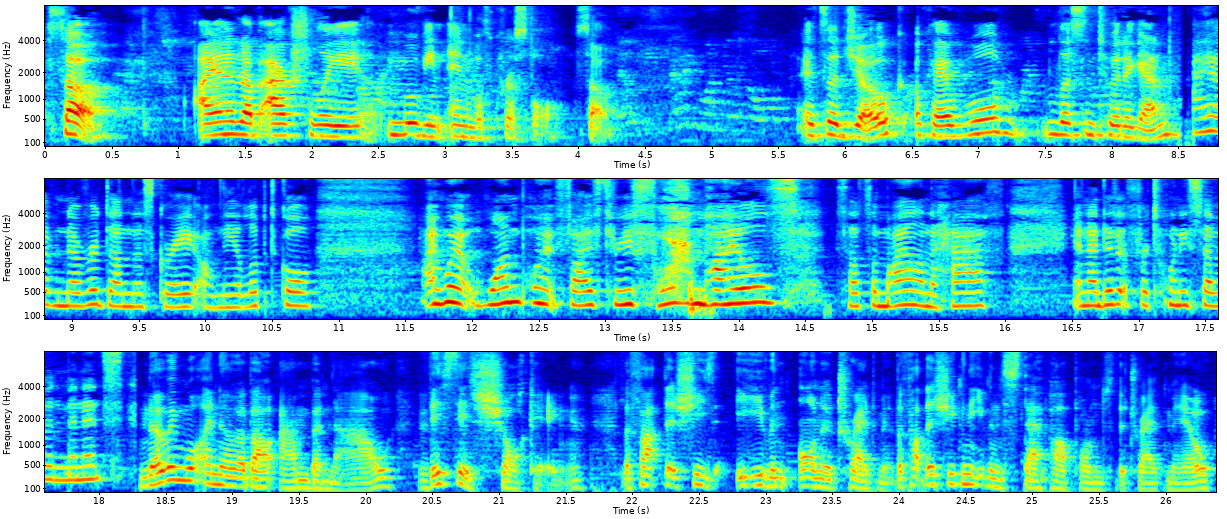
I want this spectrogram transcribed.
So I ended up actually moving in with Crystal. So it's a joke. Okay, we'll listen to it again. I have never done this great on the elliptical. I went 1.534 miles, so that's a mile and a half, and I did it for 27 minutes. Knowing what I know about Amber now, this is shocking. The fact that she's even on a treadmill, the fact that she can even step up onto the treadmill,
